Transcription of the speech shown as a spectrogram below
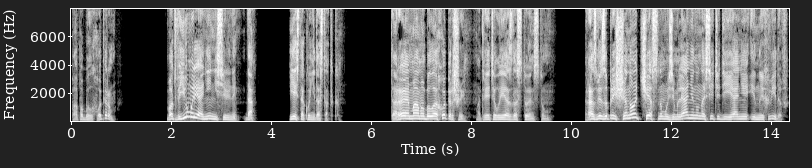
Папа был хоппером? Вот в юморе они не сильны, да. Есть такой недостаток. «Вторая мама была хоппершей», — ответил я с достоинством. «Разве запрещено честному землянину носить одеяния иных видов?»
